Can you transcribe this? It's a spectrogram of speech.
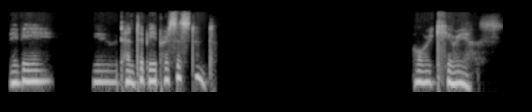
Maybe you tend to be persistent or curious.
